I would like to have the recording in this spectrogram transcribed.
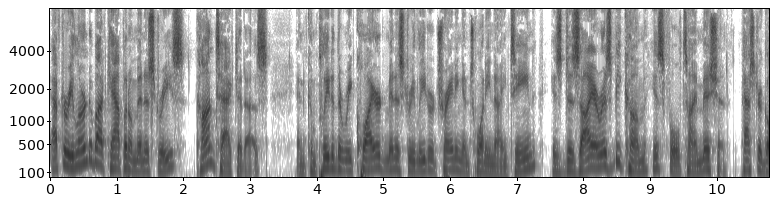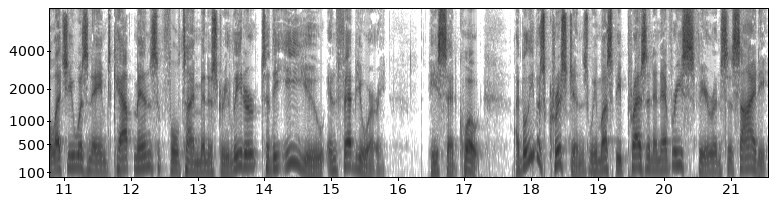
After he learned about Capitol Ministries, contacted us, and completed the required ministry leader training in 2019, his desire has become his full time mission. Pastor Ghiletchi was named CapMin's full time ministry leader to the EU in February. He said, quote, I believe as Christians we must be present in every sphere in society,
